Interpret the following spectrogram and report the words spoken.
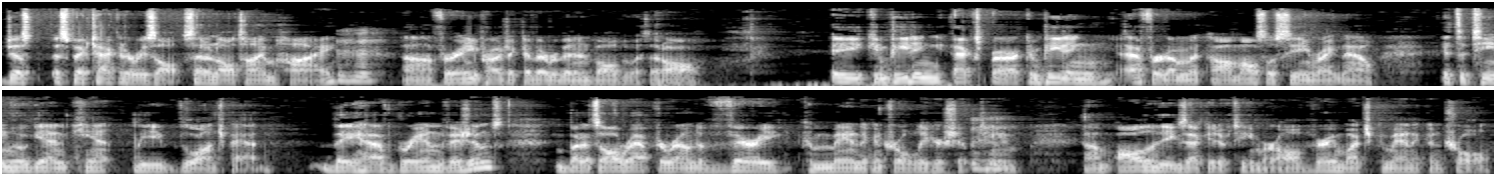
Just a spectacular result, set an all time high uh, for any project I've ever been involved with at all. A competing, exp- uh, competing effort I'm, I'm also seeing right now it's a team who again can't leave the launch pad. They have grand visions, but it's all wrapped around a very command and control leadership team. Um, all of the executive team are all very much command and control.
